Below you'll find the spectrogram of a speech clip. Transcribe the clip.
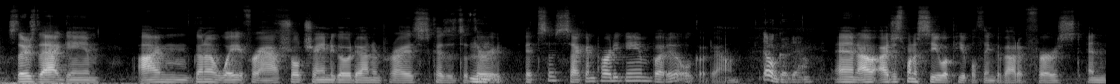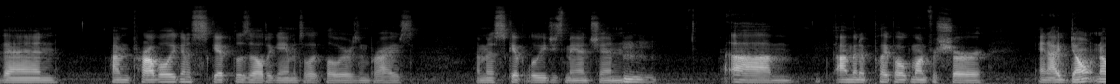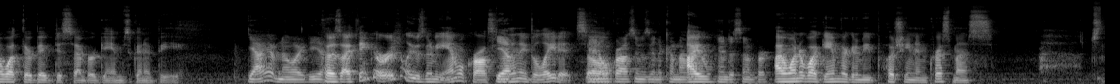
So there's that game. I'm gonna wait for Astral Chain to go down in price because it's a 3rd It's a second party game, but it'll go down. It'll go down. And I, I just want to see what people think about it first, and then I'm probably gonna skip the Zelda game until it lowers in price. I'm gonna skip Luigi's Mansion. hmm Um, I'm gonna play Pokemon for sure, and I don't know what their big December game is gonna be Yeah, I have no idea. because I think originally it was gonna be Animal Crossing, Yeah. and then they delayed it. So Animal Crossing was going to come out I- in December. I wonder what game they're gonna be pushing in Christmas. Just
